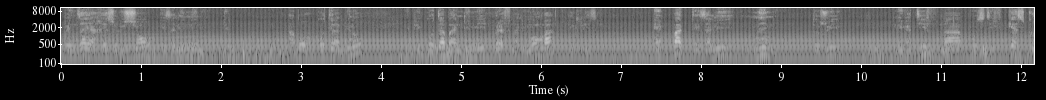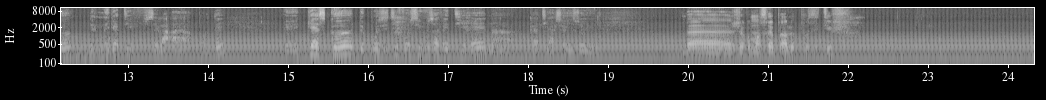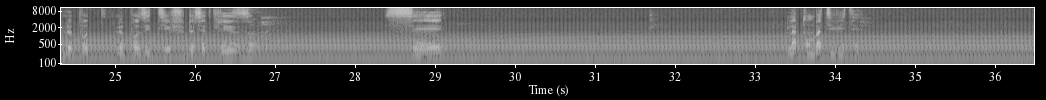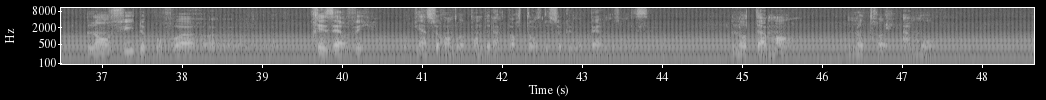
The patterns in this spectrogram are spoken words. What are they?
mpenza ya résolution ezali nini? D'abord côté na bino epuis côté ya bandimi bref na lingomba L'église. impact ezali nini? Tozwi négatif na positif qu'est-ce que de négatif cela a apporté? Et qu'est-ce que de positif aussi vous avez tiré na kati ya crise Ben, je commencerai par le positif. Le, po- le positif de cette crise, c'est la combativité, l'envie de pouvoir euh, préserver ou bien se rendre compte de l'importance de ce que nos pères nous ont laissé, notamment notre amour.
